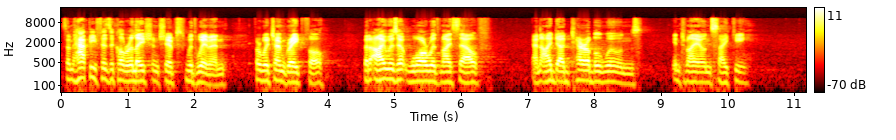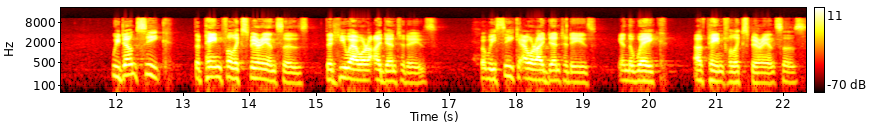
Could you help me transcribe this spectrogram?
some happy physical relationships with women, for which I'm grateful. But I was at war with myself and I dug terrible wounds into my own psyche. We don't seek the painful experiences that hew our identities, but we seek our identities in the wake of painful experiences.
